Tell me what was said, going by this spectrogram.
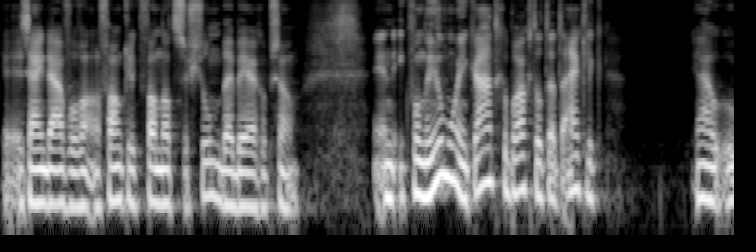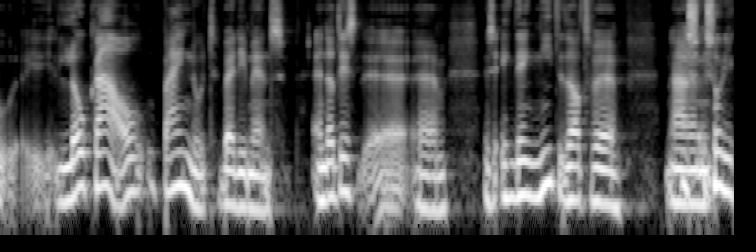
eh, zijn daarvoor afhankelijk van dat station bij Berg op Zoom. En ik vond een heel mooi in kaart gebracht dat dat eigenlijk ja, lokaal pijn doet bij die mensen. En dat is. eh, ehm, dus ik denk niet dat we. Naar een, Sorry,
